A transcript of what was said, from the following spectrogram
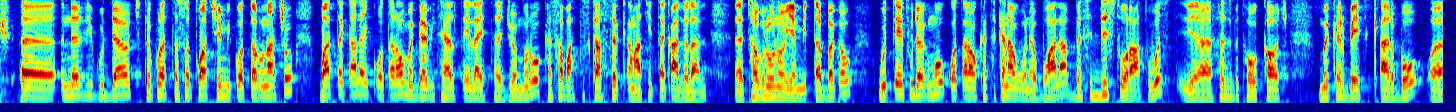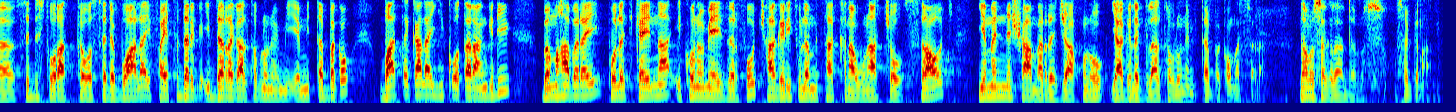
እነዚህ ጉዳዮች ትኩረት ተሰጥቷቸው የሚቆጠሩ ናቸው። በአጠቃላይ ቆጠራው መጋቢት 29 ላይ ተጀምሮ ከ7 እስከ 10 ቀናት ይጠቃልላል ተብሎ ነው የሚጠበቀው። ውጤቱ ደግሞ ቆጠራው ከተከናወነ በኋላ በስድስት ወራት ውስጥ የሕዝብ ተወካዮች ምክር ቤት ቀርቦ ስድስት ወራት ከወሰደ በኋላ ይፋ ይደረጋል ተብሎ ነው የሚጠበቀው። በአጠቃላይ ይህ ቆጠራ እንግዲህ በማህበራዊ ፖለቲካዊና ኢኮኖሚያዊ ዘርፎች ሀገሪቱ ለምታከናውናቸው ስራዎች የመነሻ መረጃ ሆኖ ያገለግላል ተብሎ ነው የሚጠበቀው። መሰለ እናመሰግናለን። አመሰግናለሁ።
